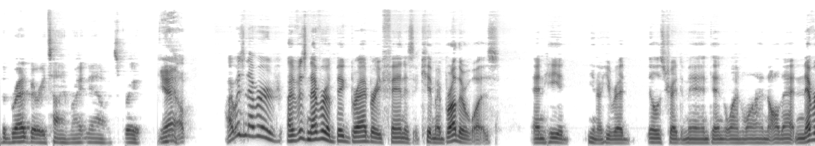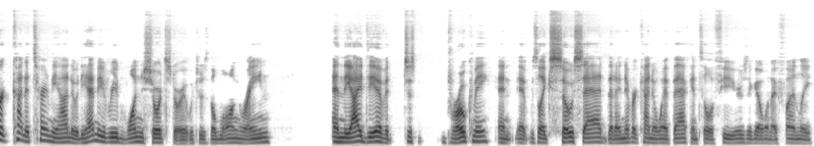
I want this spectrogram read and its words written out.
the Bradbury time right now. It's great. Yeah. Yep. I was never I was never a big Bradbury fan as a kid. My brother was, and he had you know he read Illustrated Man, Dandelion Wine, all that, and never kind of turned me onto it. He had me read one short story, which was The Long Rain, and the idea of it just broke me, and it was like so sad that I never kind of went back until a few years ago when I finally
